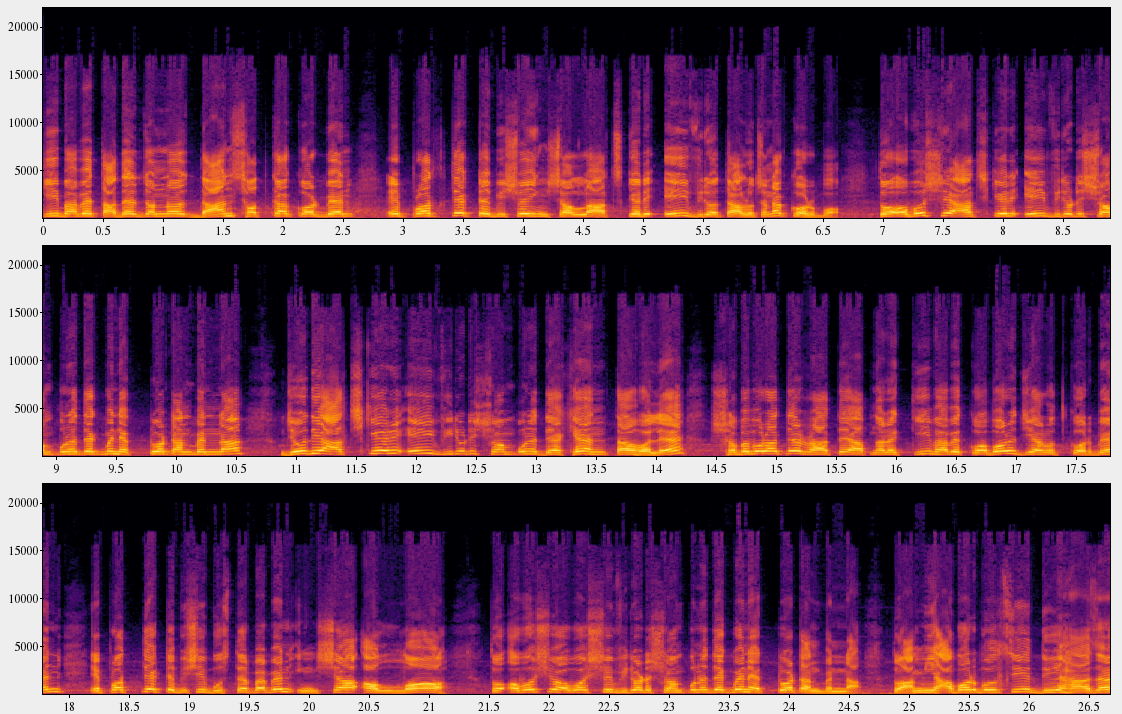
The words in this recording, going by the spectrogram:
কীভাবে তাদের জন্য দান সৎকা করবেন, এই প্রত্যেকটা বিষয় ইনশাল্লাহ আজকের এই ভিডিওতে আলোচনা করব। তো অবশ্যই আজকের এই ভিডিওটি সম্পূর্ণ দেখবেন, একটুও টানবেন না। যদি আজকের এই ভিডিওটি সম্পূর্ণ দেখেন, তাহলে শবে বরাতের রাতে আপনারা কীভাবে কবর জিয়ারত করবেন, এ প্রত্যেকটা বিষয় বুঝতে পারবেন ইনশা আল্লাহ তো অবশ্যই অবশ্যই ভিডিওটা সম্পূর্ণ দেখবেন, একটুও টানবেন না। তো আমি আবার বলছি, দুই হাজার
